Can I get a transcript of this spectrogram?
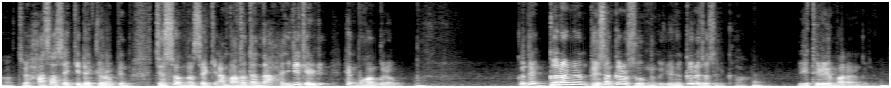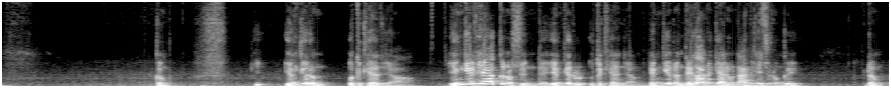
어, 저 하사 새끼 내 괴롭힌 재수 없는 새끼 안 봐도 된다. 이게 제일 행복한 거라고. 근데 끊으면 더 이상 끊을 수가 없는 거죠. 왜냐면 끊어졌으니까. 이게 딜레마라는 거죠. 그럼 이 연결은 어떻게 해야 되냐? 연결해야 끊을 수 있는데 연결을 어떻게 해야 되냐? 연결은 내가 하는 게 아니고 남이 해주는 거예요. 그럼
